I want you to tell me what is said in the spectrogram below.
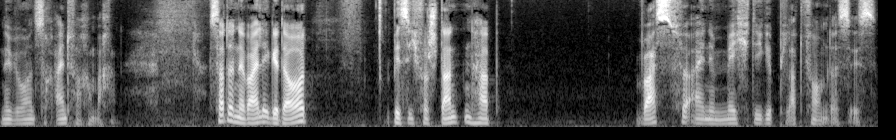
Nee, wir wollen es doch einfacher machen. Es hat eine Weile gedauert, bis ich verstanden habe, was für eine mächtige Plattform das ist.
